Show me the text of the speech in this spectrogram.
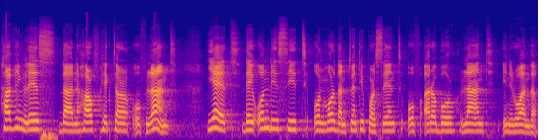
having less than half hectare of land, yet they only sit on more than 20% of arable land in Rwanda.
